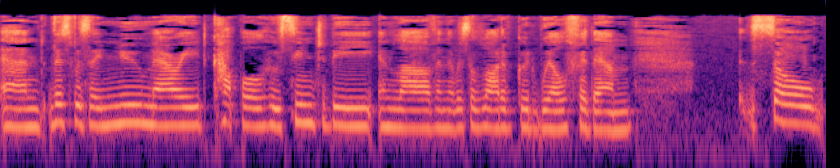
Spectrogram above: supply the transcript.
and this was a new married couple who seemed to be in love, and there was a lot of goodwill for them. So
